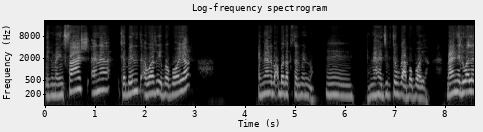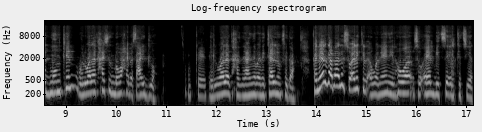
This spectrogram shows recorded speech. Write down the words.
اللي ما ينفعش أنا كبنت أوري بابايا إن أنا بقبض أكتر منه. امم إنها دي بتوجع بابايا. مع إن الولد ممكن والولد حاسس إن باباه هيبقى سعيد له. أوكي. الولد ح- يعني نبقى نتكلم في ده. فنرجع بقى لسؤالك الأولاني اللي هو سؤال بيتسأل كتير.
